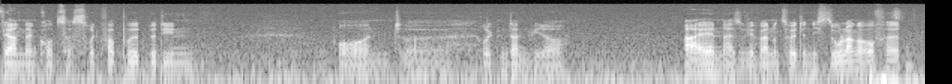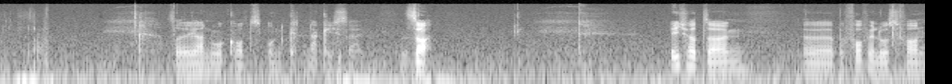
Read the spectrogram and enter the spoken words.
Werden dann kurz das Rückfahrpult bedienen und äh, rücken dann wieder ein. Also wir werden uns heute nicht so lange aufhalten. Soll ja nur kurz und knackig sein. So. Ich würde sagen, äh, bevor wir losfahren,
